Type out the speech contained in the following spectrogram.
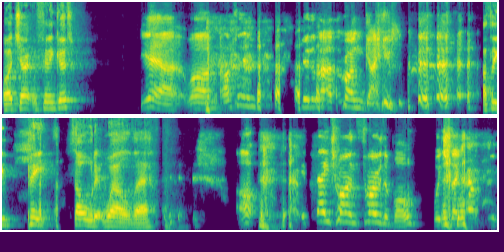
All right, Jack, we feeling good? Yeah, well, I'm, I'm feeling good about the run game. I think Pete sold it well there. Oh, if they try and throw the ball, which they won't with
